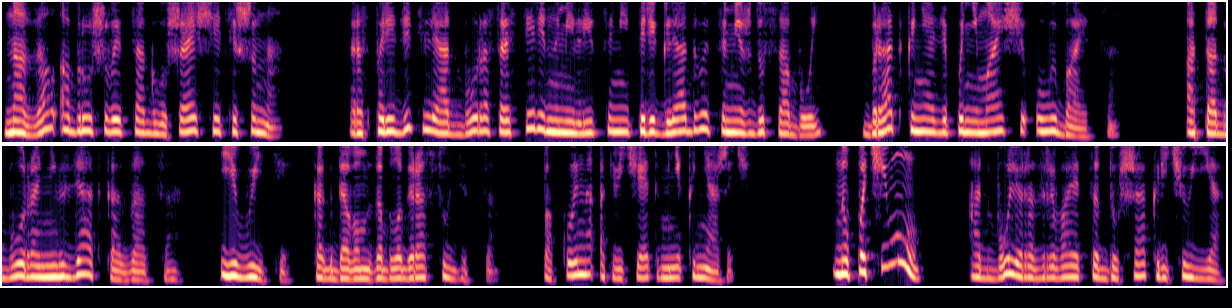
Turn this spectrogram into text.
На зал обрушивается оглушающая тишина. Распорядители отбора с растерянными лицами переглядываются между собой, Брат князя, понимающе улыбается. От отбора нельзя отказаться и выйти, когда вам заблагорассудится, спокойно отвечает мне княжич. Но почему? От боли разрывается душа, кричу я.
